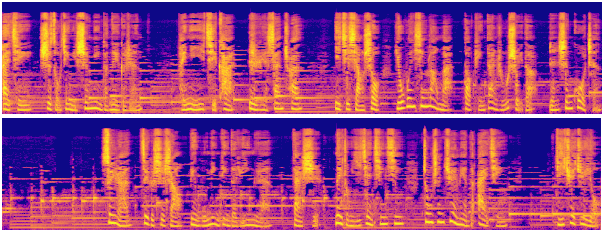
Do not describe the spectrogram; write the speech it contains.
爱情是走进你生命的那个人，陪你一起看日月山川，一起享受由温馨浪漫到平淡如水的人生过程。虽然这个世上并无命定的姻缘，但是。那种一见倾心、终身眷恋的爱情，的确具有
